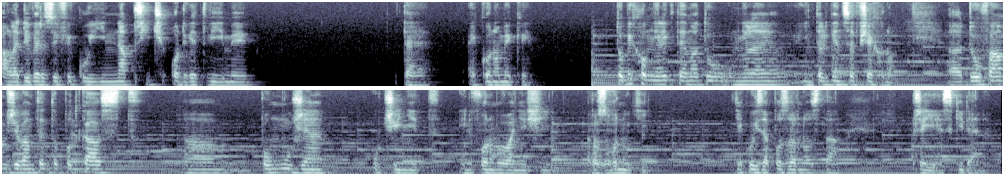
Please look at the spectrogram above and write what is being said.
ale diverzifikují napříč odvětvími té ekonomiky. To bychom měli k tématu umělé inteligence všechno. Eh, doufám, že vám tento podcast eh, pomůže učinit informovanější rozhodnutí. Děkuji za pozornost a přeji hezký den.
